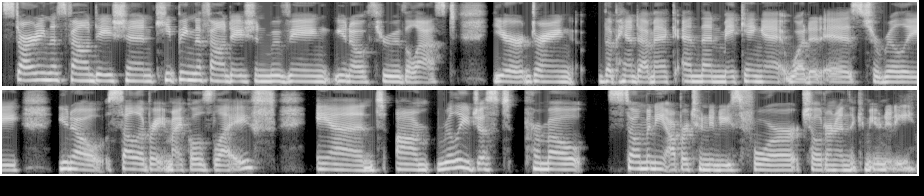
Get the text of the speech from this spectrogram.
starting this foundation, keeping the foundation moving, you know, through the last year during the pandemic, and then making it what it is to really, you know, celebrate Michael's life and um, really just promote so many opportunities for children in the community.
